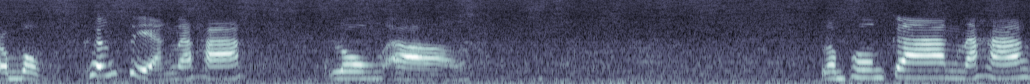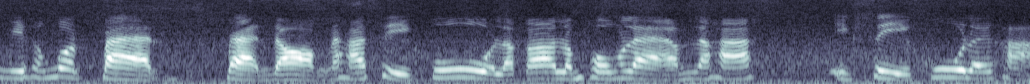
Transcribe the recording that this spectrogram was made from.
ระบบเครื่องเสียงนะคะ ลงลำโพงกลางนะคะ มีทั้งหมด 8 8 ดอกนะคะ 4 คู่แล้วก็ลำโพงแหลมนะคะ อีก 4 คู่เลยค่ะ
